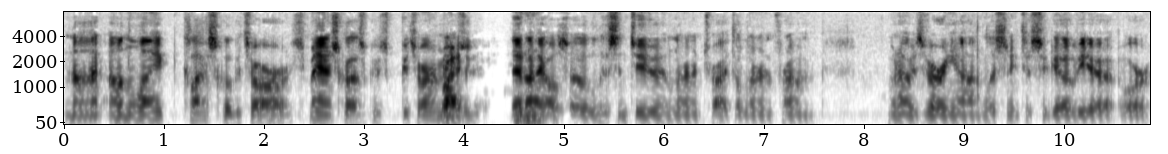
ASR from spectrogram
not unlike classical guitar, Spanish classical guitar Right. music that I also listened to and learned, tried to learn from when I was very young, listening to Segovia, or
